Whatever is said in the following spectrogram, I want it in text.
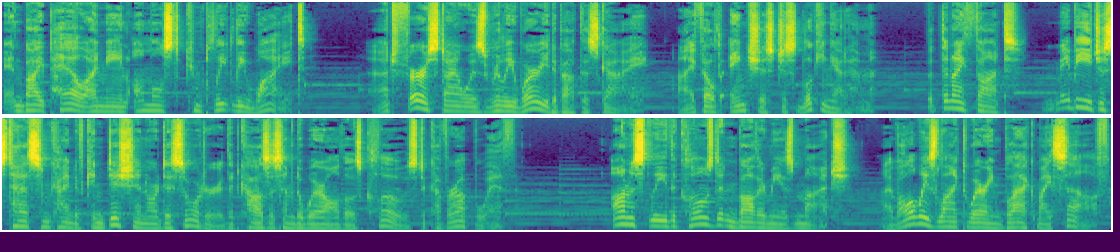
And by pale, I mean almost completely white. At first, I was really worried about this guy. I felt anxious just looking at him. But then I thought, maybe he just has some kind of condition or disorder that causes him to wear all those clothes to cover up with. Honestly, the clothes didn't bother me as much. I've always liked wearing black myself.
